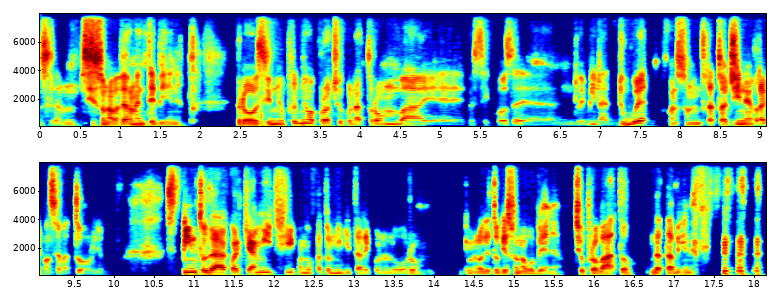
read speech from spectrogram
si suonava veramente bene. Però sì, il mio primo approccio con la tromba e queste cose nel 2002, quando sono entrato a Ginevra al conservatorio spinto da qualche amici quando ho fatto il militare con loro, che mi hanno detto che suonavo bene. Ci ho provato, è andata bene.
